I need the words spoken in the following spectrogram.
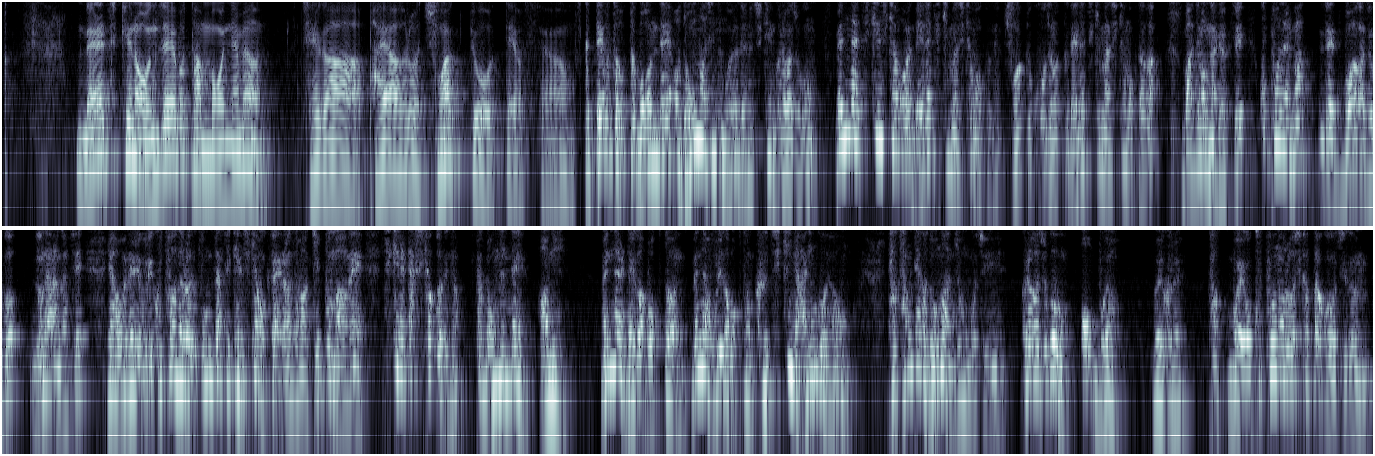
내내 치킨은 언제부터 안 먹었냐면 제가 바야흐로 중학교 때였어요. 그때부터 딱 먹었는데 어, 너무 맛있는 거예요 내내 치킨 그래가지고 맨날 치킨 시켜 먹으면 내내 치킨만 시켜 먹거든요. 중학교 고등학교 내내 치킨만 시켜 먹다가 마지막 날이었지 쿠폰을 막 이제 모아가지고 누나랑 같이 야 오늘 우리 쿠폰으로 공짜 치킨 시켜 먹자 이러면서 막 기쁜 마음에 치킨을 딱 시켰거든요. 딱 먹는데 아니 맨날 내가 먹던, 맨날 우리가 먹던 그 치킨이 아닌 거예요. 닭 상태가 너무 안 좋은 거지. 그래가지고, 어, 뭐야? 왜 그래? 닭, 뭐야, 이거 쿠폰으로 시켰다고 지금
